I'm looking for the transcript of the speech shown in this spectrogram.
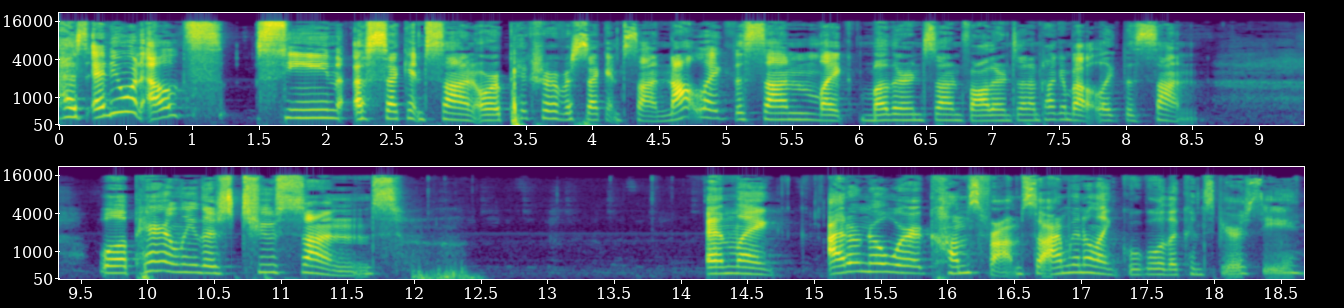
has anyone else seen a second sun or a picture of a second sun? Not like the sun like mother and son, father and son. I'm talking about like the sun. Well, apparently there's two suns. And like I don't know where it comes from. So I'm going to like Google the conspiracy.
